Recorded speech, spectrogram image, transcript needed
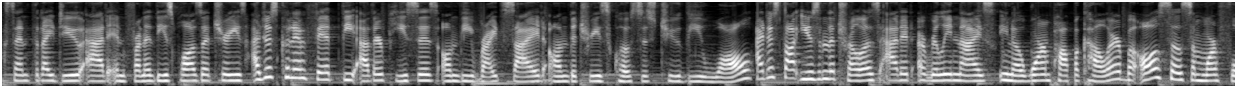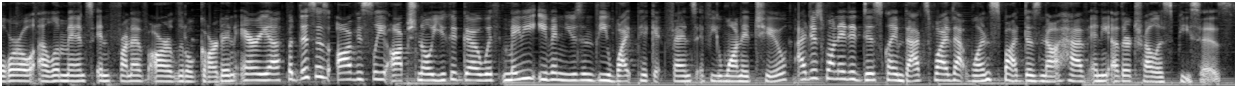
accent that I do add in front of these plaza trees. I just couldn't fit the other pieces on the right side on the trees closest to the wall. I just thought using the trellis added a really nice, you know, warm pop of color, but also some more floral elements in front of our little garden area. But this is obviously optional. You could go with maybe even using the white picket fence if you wanted to. I just wanted to disclaim that's why that one spot does not have any other trellis pieces.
